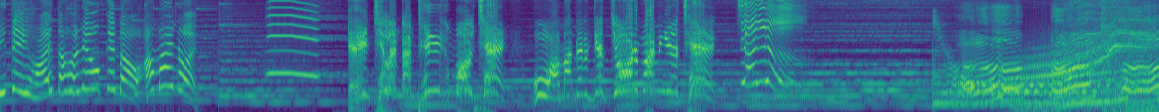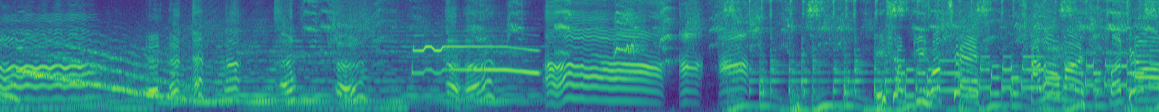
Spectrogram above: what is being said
দিতেই হয় তাহলে ওকে দাও আমায় নয় এই ছেলেটা ঠিক বলছে ও আমাদেরকে চোর বানিয়েছে চলো এসব কি হচ্ছে? ছাড়ো আমায় বাঁচাও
